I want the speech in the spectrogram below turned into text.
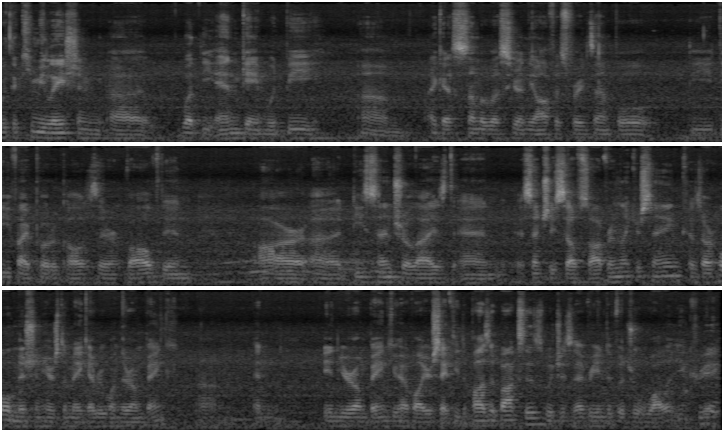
with accumulation, uh, what the end game would be. Um, I guess some of us here in the office, for example, the DeFi protocols they're involved in are uh, decentralized and essentially self-sovereign, like you're saying, because our whole mission here is to make everyone their own bank. Um, and in your own bank, you have all your safety deposit boxes, which is every individual wallet you create,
